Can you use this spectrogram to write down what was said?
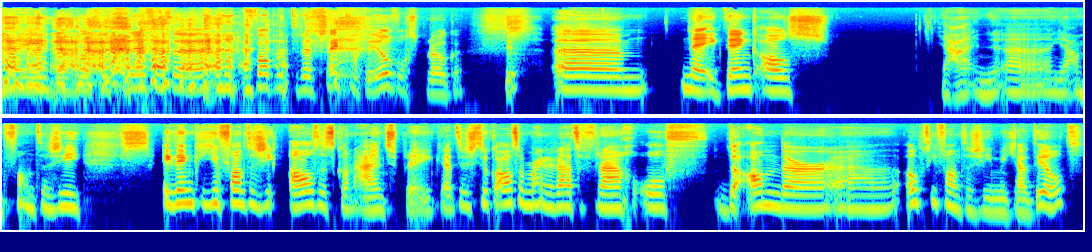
Nee, dat wat, betreft, wat betreft seks wordt heel veel gesproken. Ehm, nee, ik denk als ja, een, eh, ja, een fantasie. Ik denk dat je fantasie altijd kan uitspreken. Het is natuurlijk altijd maar inderdaad de vraag of de ander ook die fantasie met jou deelt.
